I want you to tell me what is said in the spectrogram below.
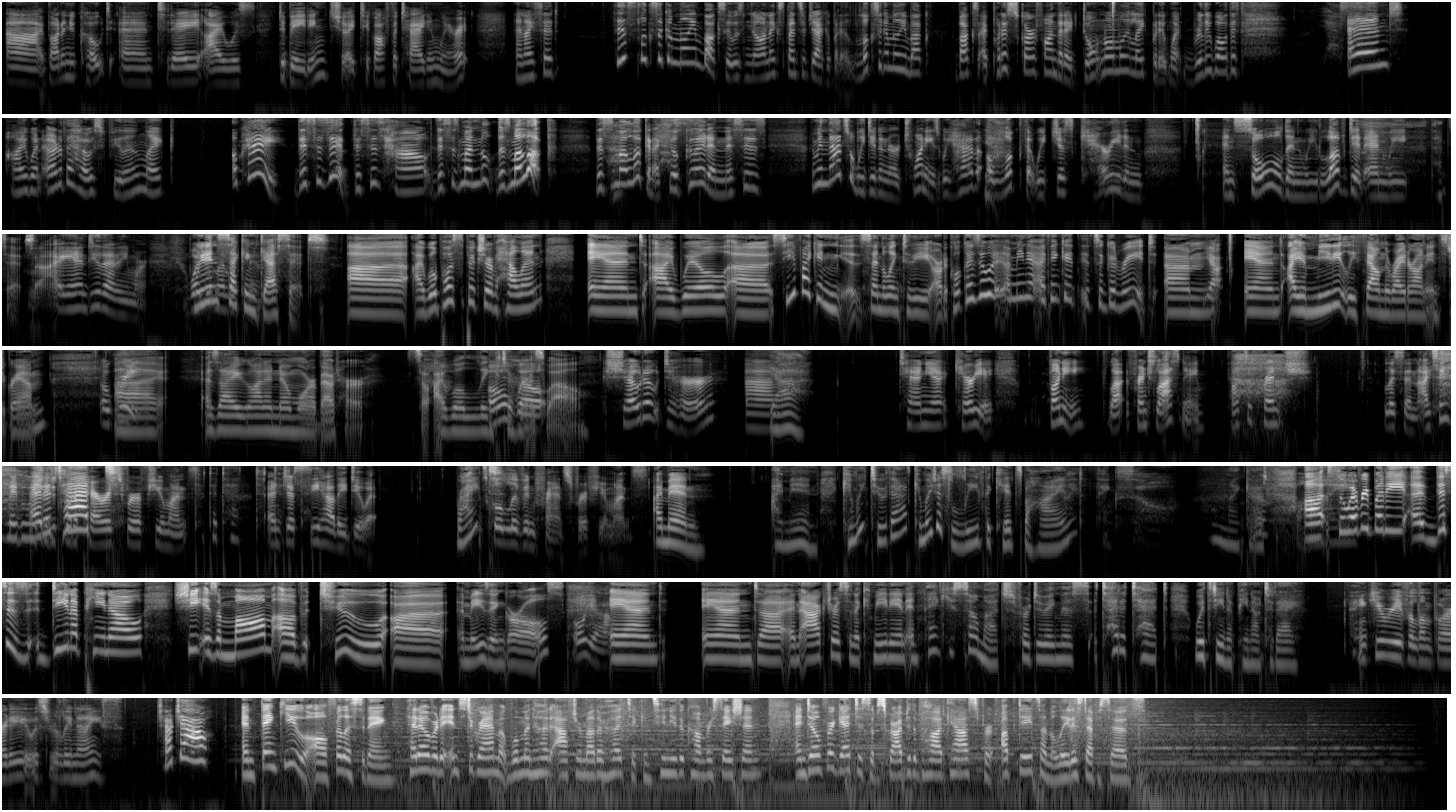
uh, I bought a new coat, and today I was debating should I take off the tag and wear it, and I said, "This looks like a million bucks." It was not an expensive jacket, but it looks like a million buck- bucks. I put a scarf on that I don't normally like, but it went really well with this, Yes. and I went out of the house feeling like, okay, this is it. This is how. This is my. This is my look. This is my look, and I feel good. And this is. I mean, that's what we did in our twenties. We had a look that we just carried and and sold, and we loved it, and we. That's it. I can't do that anymore. we didn't second guess it. Uh, I will post a picture of Helen, and I will uh, see if I can uh, send a link to the article because I mean I think it, it's a good read. Um, Yeah. And I immediately found the writer on Instagram. Oh, great! uh, as I want to know more about her. So I will link Oh, to her as well, well. Shout out to her, um, yeah. Tanya Carrier. Funny la- French last name. Lots of French. Listen, I think maybe we should just go to Paris for a few months and just see how they do it. Right? Let's go live in France for a few months. I'm in. I'm in. Can we do that? Can we just leave the kids behind? I think so. Oh my gosh. Uh, so everybody, uh, this is Dina Pino. She is a mom of two uh, amazing girls, Oh yeah. and and uh, an actress and a comedian. And thank you so much for doing this tete a tete with Dina Pino today. Thank you, Riva Lombardi. It was really nice. Ciao, ciao. And thank you all for listening. Head over to Instagram at Womanhood After Motherhood to continue the conversation. And don't forget to subscribe to the podcast for updates on the latest episodes.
